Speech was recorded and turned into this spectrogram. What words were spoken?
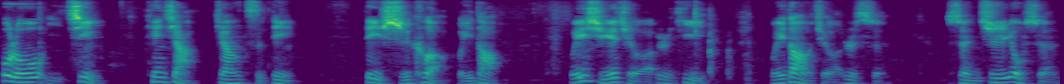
不如以静。天下将自定。第十课为道，为学者日益，为道者日损，损之又损，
